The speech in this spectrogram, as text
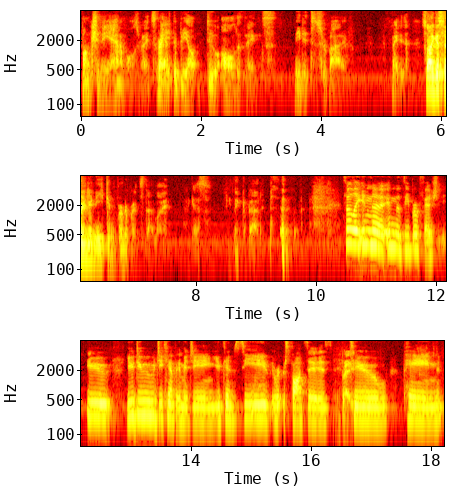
functioning animals, right? So they have to be able, to do all the things needed to survive, right? So I guess they're unique invertebrates that way. I guess if you think about it. So like in the in the zebrafish, you you do GCamp imaging. You can see responses Right. to pain.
